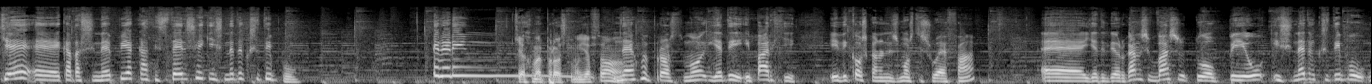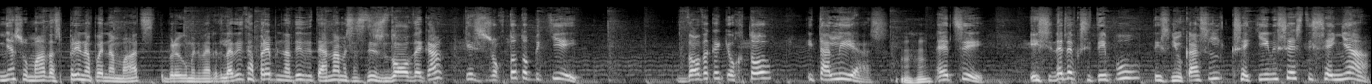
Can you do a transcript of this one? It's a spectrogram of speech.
Και, και ε, κατά συνέπεια καθυστέρησε και η συνέντευξη τύπου. Τερεριν. και έχουμε πρόστιμο γι' αυτό; Ναι, έχουμε πρόστιμο γιατί υπάρχει ειδικός κανονισμός της UEFA ε, για τη διοργάνωση βάσει του οποίου η συνέντευξη τύπου μιας ομάδας πριν από ένα μάτς την προηγούμενη μέρα δηλαδή θα πρέπει να δίδεται ανάμεσα στις 12 και στις 8 τοπική. 12 και 8 Ιταλίας. Μμμ. Έτσι. Η συνέντευξη τύπου της Newcastle ξεκίνησε στις 9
